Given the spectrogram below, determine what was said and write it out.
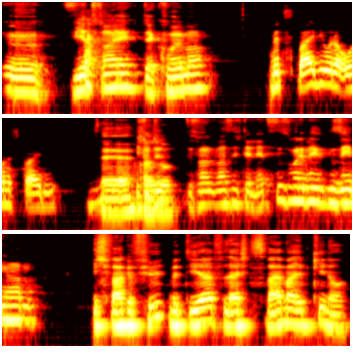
Äh, wir drei, der Kolmer. Mit Spidey oder ohne Spidey? Nee, Ich glaube, also das war, war das nicht der letzte, so, den wir gesehen haben? Ich war gefühlt mit dir vielleicht zweimal im Kino.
